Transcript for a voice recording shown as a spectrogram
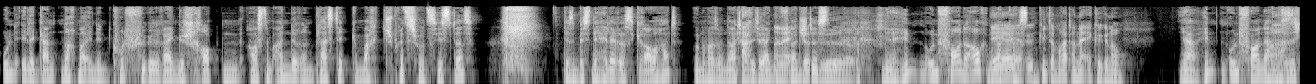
unelegant nochmal in den Kotflügel reingeschraubten, aus einem anderen Plastik gemachten Spritzschutz. Siehst du das? Der so ein bisschen helleres Grau hat und nochmal so ach, nachträglich reingeflanscht ist. Äh. Nee, hinten und vorne auch im Ja, ja, ja, Radkasten. hinterm Rad an der Ecke, genau. Ja, hinten und vorne haben Ah. sie sich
